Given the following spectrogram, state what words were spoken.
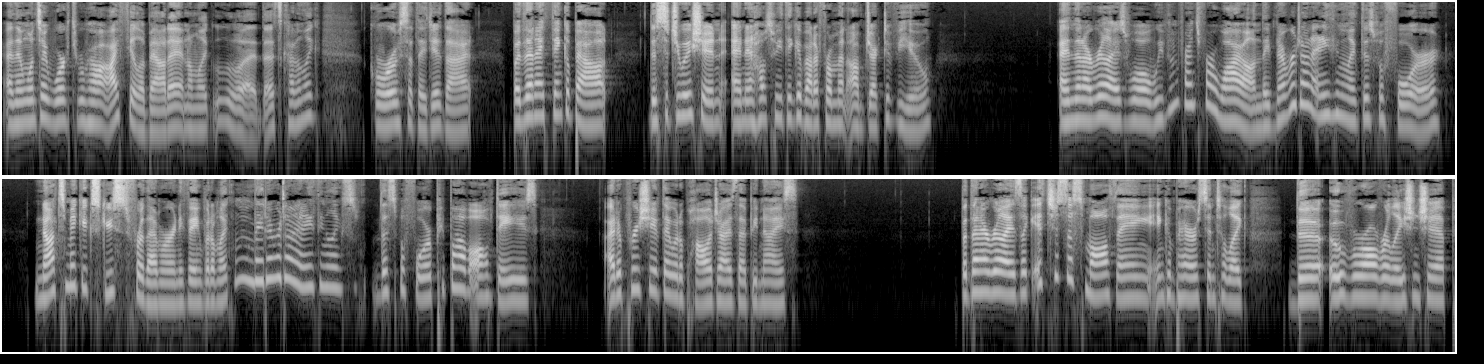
And then once I work through how I feel about it, and I'm like, ooh, that's kind of like gross that they did that. But then I think about the situation and it helps me think about it from an objective view. And then I realized, well, we've been friends for a while and they've never done anything like this before. Not to make excuses for them or anything, but I'm like, mm, they've never done anything like this before. People have off days. I'd appreciate if they would apologize. That'd be nice. But then I realized, like, it's just a small thing in comparison to like the overall relationship.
